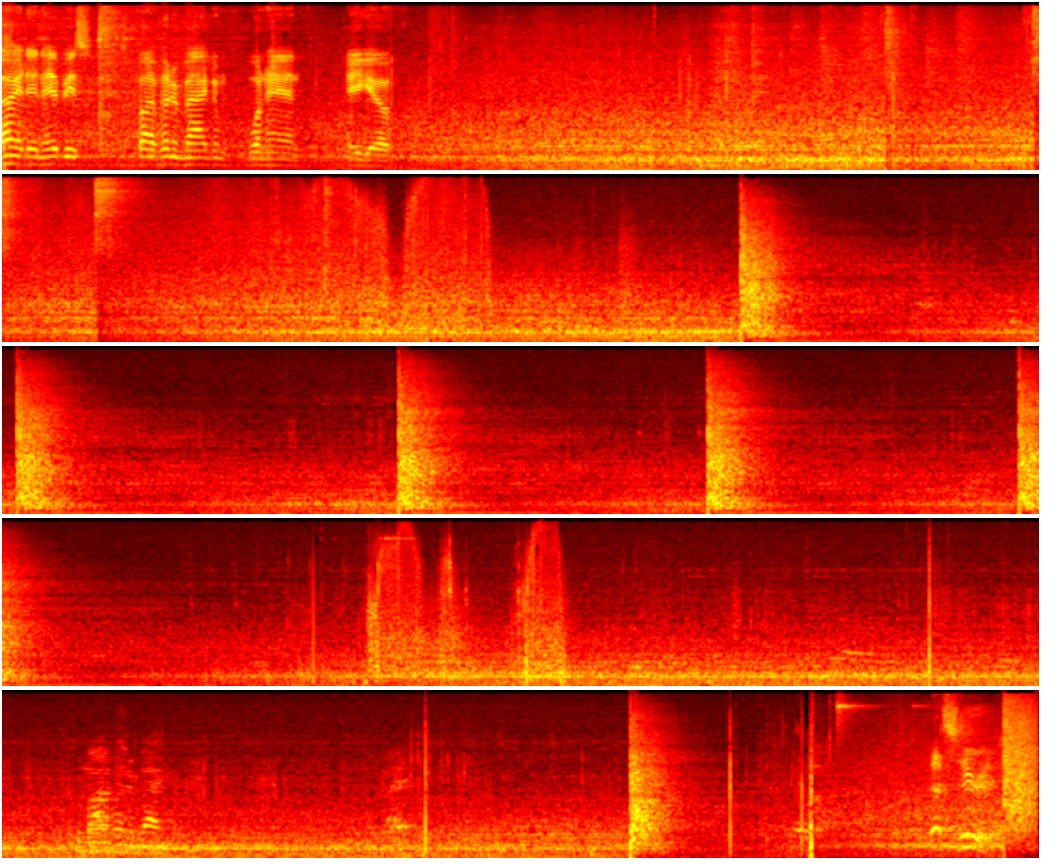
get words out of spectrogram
Alright then, hippies. 500 Magnum, one hand. There you go. Come on, Hunter back. That's serious.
